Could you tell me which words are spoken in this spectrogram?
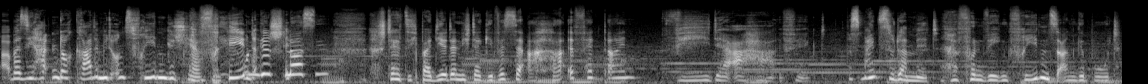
aber sie hatten doch gerade mit uns Frieden geschlossen. Frieden geschlossen? Stellt sich bei dir denn nicht der gewisse Aha-Effekt ein? Wie der Aha-Effekt? Was meinst du damit? Von wegen Friedensangebot.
